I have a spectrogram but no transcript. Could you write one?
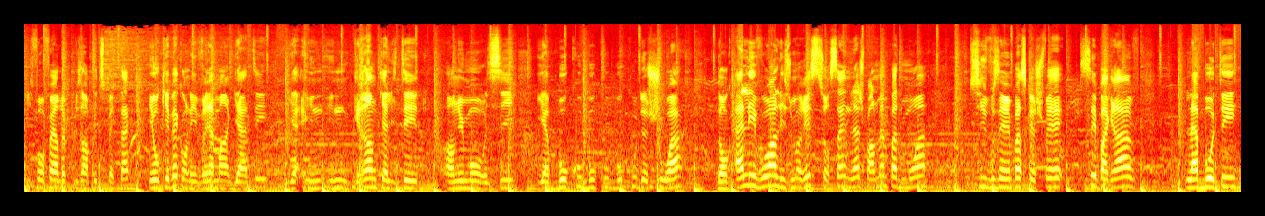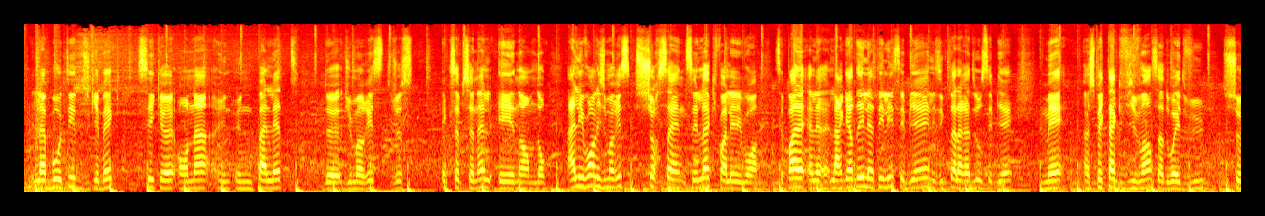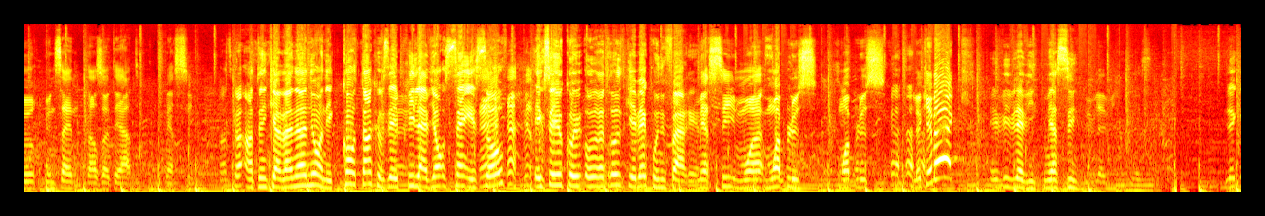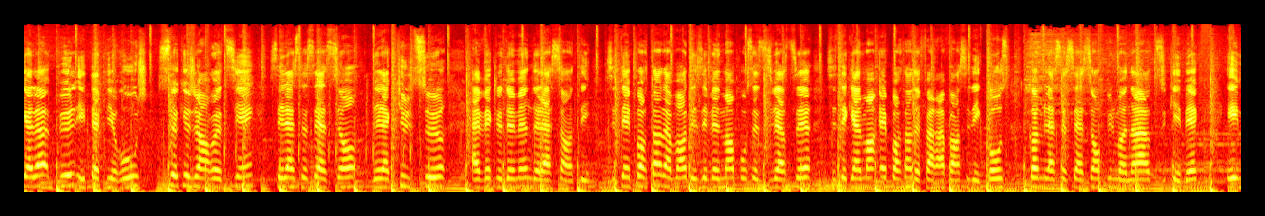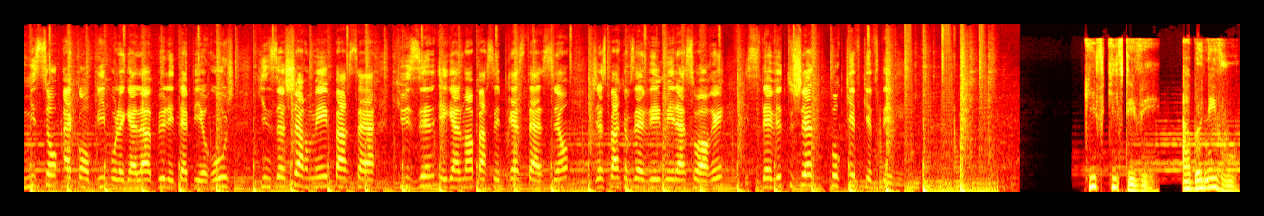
Il faut, faire de plus en plus de spectacles. Et au Québec, on est vraiment gâtés. Il y a une, grande qualité en humour ici. Il y a beaucoup, beaucoup, beaucoup de choix. Donc, allez voir les humoristes sur scène. Là, je parle même pas de moi. Si vous n'aimez pas ce que je fais, c'est pas grave. La beauté, la beauté du Québec, c'est qu'on a une, palette d'humoristes juste exceptionnelle et énorme. Donc, allez voir les humoristes sur scène. C'est là qu'il faut aller les voir. C'est pas la regarder à la télé, c'est bien. Les écouter à la radio, c'est bien. Mais un spectacle vivant, ça doit être vu sur une scène dans un théâtre. Merci. En tout cas, Anthony Cavana, nous, on est content que vous ayez pris l'avion sain et sauf et que vous soyez au, au retour du Québec pour nous faire rire. Merci. Moi, moi plus. Moi plus. Le Québec! Et vive la vie. Merci. Vive la vie. Le gala Bulle et Tapis Rouge, ce que j'en retiens, c'est l'association de la culture avec le domaine de la santé. C'est important d'avoir des événements pour se divertir. C'est également important de faire avancer des causes comme l'Association pulmonaire du Québec et mission accomplie pour le gala Bulle et Tapis Rouge qui nous a charmés par sa cuisine, également par ses prestations. J'espère que vous avez aimé la soirée. Ici David Touchette pour Kif Kif TV. Kif Kif TV. Abonnez-vous.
